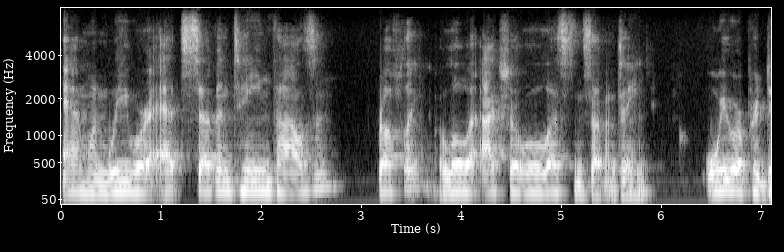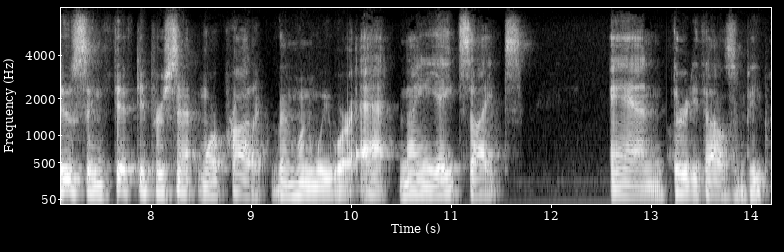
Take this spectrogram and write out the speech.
And when we were at 17,000, roughly, a little, actually a little less than 17, we were producing 50% more product than when we were at 98 sites and 30,000 people.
